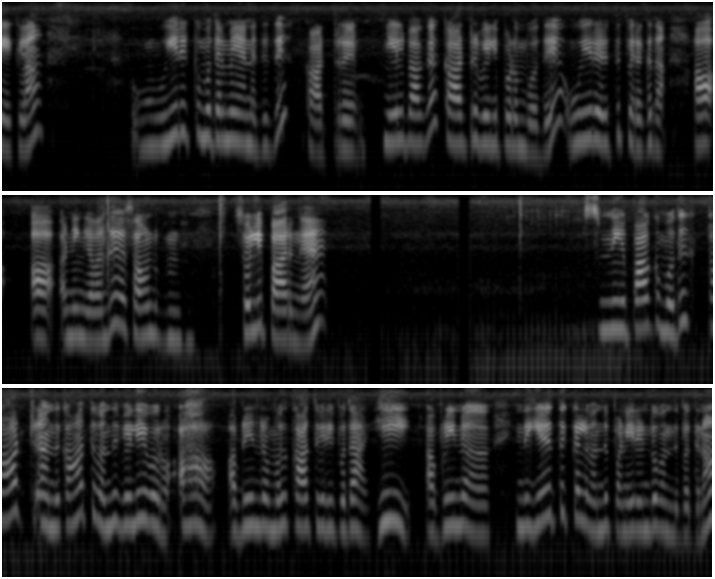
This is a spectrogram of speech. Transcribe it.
கேட்கலாம். உயிருக்கு முதன்மையானது இது காற்று. இயல்பாக காற்று வெளிப்படும் போது உயிரெழுத்து பிறகு தான் ஆ ஆ நீங்கள் வந்து சவுண்டு சொல்லி பாருங்கள் நீங்கள் பார்க்கும்போது காற்று அந்த காற்று வந்து வெளியே வரும். ஆ அப்படின்ற போது காற்று வெளியே போதா ஹீ அப்படின்னு இந்த எழுத்துக்கள் வந்து பன்னிரெண்டும் வந்து பார்த்தோன்னா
